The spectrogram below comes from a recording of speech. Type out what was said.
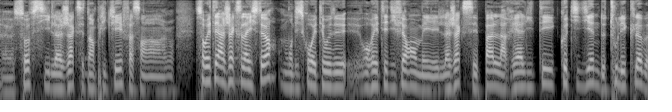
Euh, sauf si l'Ajax est impliqué face à un. Ça aurait été Ajax-Leicester, mon discours aurait été différent, mais l'Ajax, c'est pas la réalité quotidienne de tous les clubs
